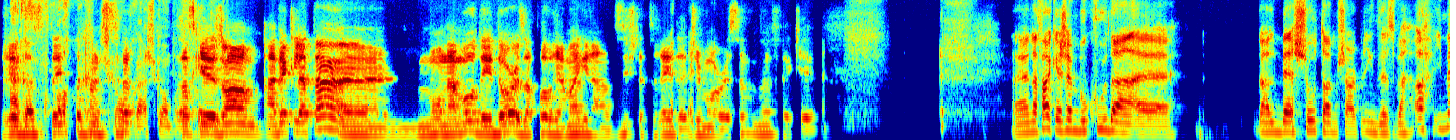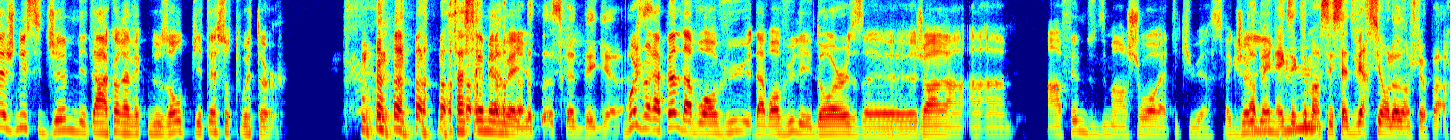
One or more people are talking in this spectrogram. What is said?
revisiter. je comprends, je comprends. Parce que, genre, avec le temps, euh, mon amour des Doors n'a pas vraiment grandi, je te dirais, de Jim Morrison. fait que... Une affaire que j'aime beaucoup dans, euh, dans le best show, Tom Sharpling disait souvent Ah, imaginez si Jim était encore avec nous autres puis était sur Twitter. ça serait merveilleux. Ça serait dégueulasse. Moi, je me rappelle d'avoir vu, d'avoir vu les Doors, euh, genre en, en, film du dimanche soir à TQS. Fait que je ah ben, Exactement, c'est cette version-là dont je te parle.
